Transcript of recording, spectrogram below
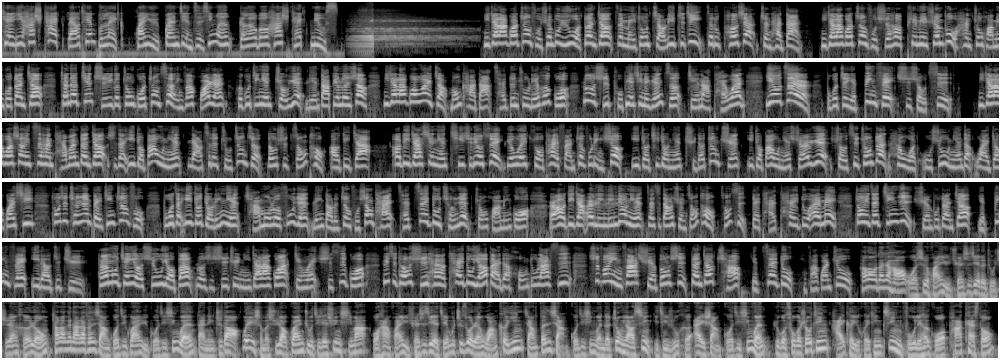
天一 hashtag 聊天不累，寰宇关键字新闻 global hashtag news。尼加拉瓜政府宣布与我断交，在美中角力之际，再度抛下震撼弹。尼加拉瓜政府十号片面宣布和中华民国断交，强调坚持一个中国政策，引发哗然。回顾今年九月联大辩论上，尼加拉瓜外长蒙卡达才敦促联合国落实普遍性的原则，接纳台湾，言犹在耳。不过这也并非是首次。尼加拉瓜上一次和台湾断交是在一九八五年，两次的主政者都是总统奥蒂加。奥蒂加现年七十六岁，原为左派反政府领袖。一九七九年取得政权，一九八五年十二月首次中断和我五十五年的外交关系，同时承认北京政府。不过，在一九九零年查莫洛夫人领导的政府上台，才再度承认中华民国。而奥蒂加二零零六年再次当选总统，从此对台态度暧昧，终于在今日宣布断交，也并非意料之举。台湾目前有十五友邦，若是失去尼加拉瓜，减为十四国。与此同时，还有态度摇摆的洪都拉斯，是否引发雪崩式断交潮，也再度引发关注。Hello，大家好，我是寰宇全世界的主持人何荣，常常跟大家分享国际观与国际新闻。但您知道为什么需要关注这些讯息吗？我和寰宇全世界节目制作人王克英将分享国际新闻的重要性，以及如何爱上国际新闻。如果错过收听，还可以回听《幸福联合国》Podcast 哦。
